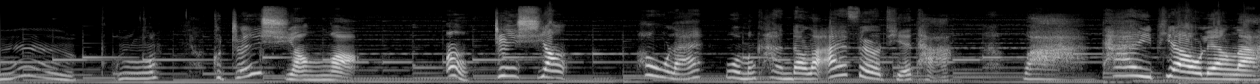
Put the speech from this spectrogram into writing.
嗯，可真香啊！嗯，真香。后来我们看到了埃菲尔铁塔，哇，太漂亮了！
